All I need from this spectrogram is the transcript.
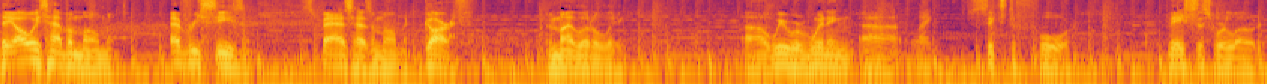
They always have a moment. Every season, Spaz has a moment. Garth, in my little league, uh, we were winning uh, like six to four. Bases were loaded.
